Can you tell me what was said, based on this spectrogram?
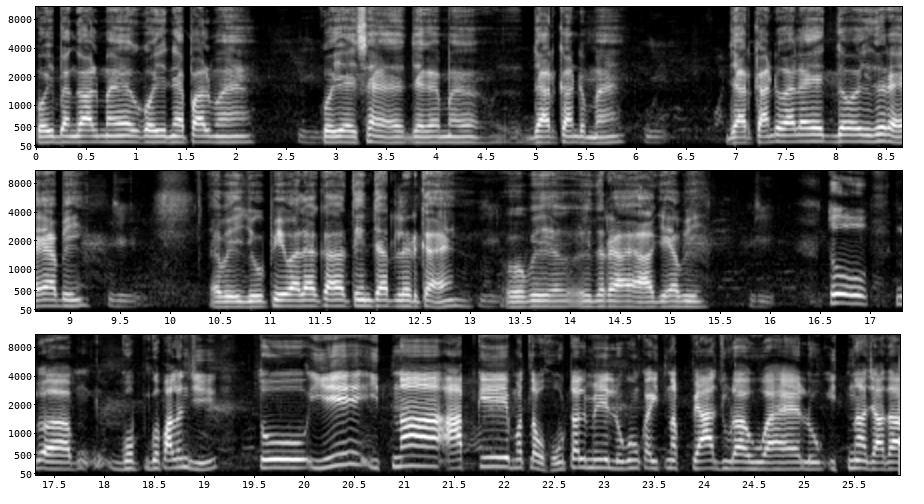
कोई बंगाल में है कोई नेपाल में है कोई ऐसा जगह में झारखंड में। झारखंड वाला एक दो इधर है अभी। जी। अभी यूपी वाला का तीन चार लड़का है वो भी इधर आ, आ गया अभी। जी। तो गो, गोपालन जी तो ये इतना आपके मतलब होटल में लोगों का इतना प्यार जुड़ा हुआ है लोग इतना ज़्यादा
